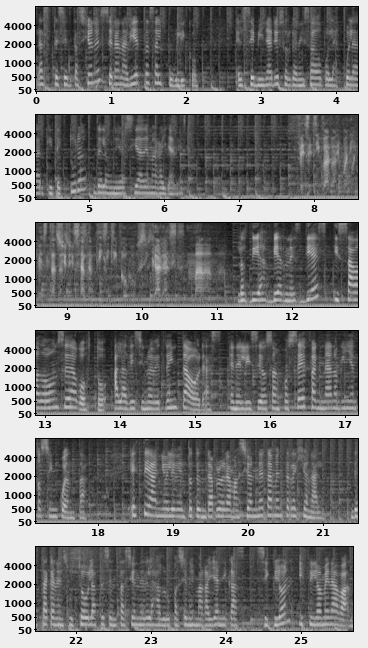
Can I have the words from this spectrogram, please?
Las presentaciones serán abiertas al público. El seminario es organizado por la Escuela de Arquitectura de la Universidad de Magallanes. Festival de Manifestaciones Artístico-Musicales MAM. Los días viernes 10 y sábado 11 de agosto a las 19.30 horas en el Liceo San José Fagnano 550. Este año el evento tendrá programación netamente regional. Destacan en su show las presentaciones de las agrupaciones magallánicas Ciclón y Filomena Band.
